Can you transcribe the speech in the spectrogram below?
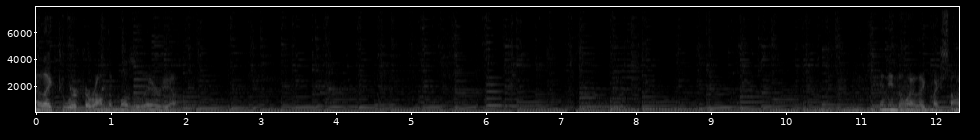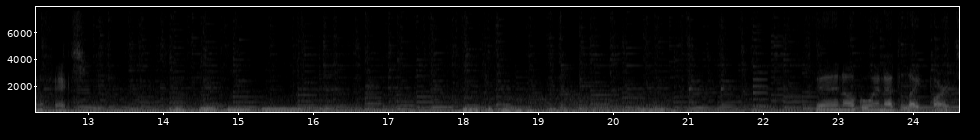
I like to work around the muzzle area. And you know I like my sound effects. Then I'll go and add the light parts.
